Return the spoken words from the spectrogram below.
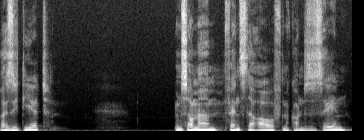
residiert. Im Sommer Fenster auf, man konnte sie sehen,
